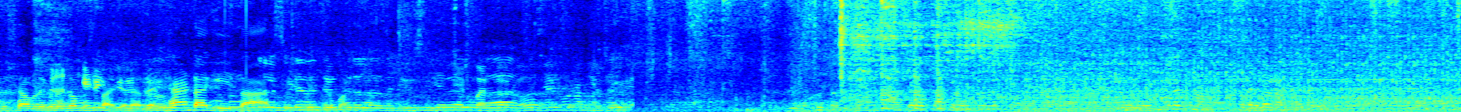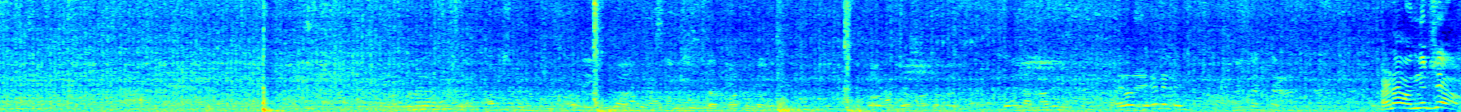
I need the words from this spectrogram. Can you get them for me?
ದೃಶ್ಯಾವಳಿಗಳು ಗಮನಿಸ್ತಾ ಇದ್ದಾರೆ. ರೆಡ್ ಹ್ಯಾಂಡ್ ಆಗಿ ಈತ அண்ணா ஒரு நிமிஷம்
